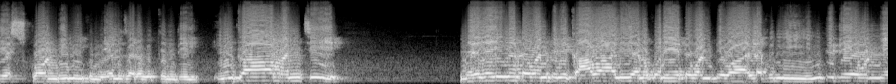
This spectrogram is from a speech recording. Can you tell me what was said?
చేసుకోండి మీకు మేలు జరుగుతుంది. ఇంకా మంచి మెరుగైనటువంటివి కావాలి అనుకునేటువంటి వాళ్ళకు మీ ఇంటి దేవుణ్ణి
